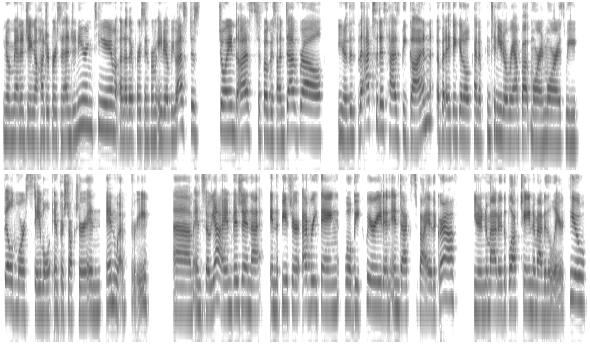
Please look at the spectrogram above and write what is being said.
you know managing a 100 person engineering team. Another person from aws just joined us to focus on devrel you know the, the exodus has begun but i think it'll kind of continue to ramp up more and more as we build more stable infrastructure in in web3 um, and so yeah i envision that in the future everything will be queried and indexed via the graph you know no matter the blockchain no matter the layer two.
